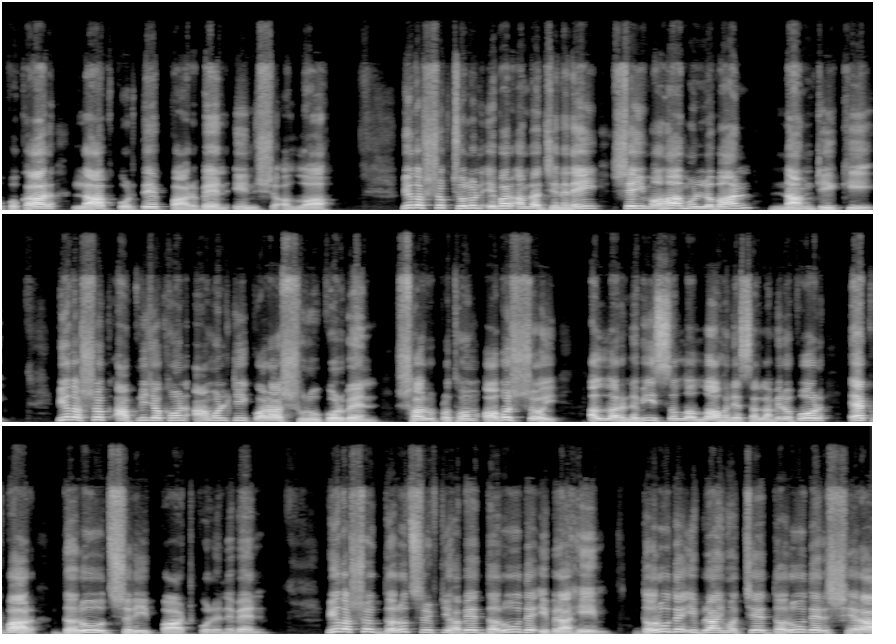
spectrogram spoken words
উপকার লাভ করতে পারবেন, ইনশাআল্লাহ। প্রিয় দর্শক, চলুন এবার আমরা জেনে নেই সেই মহামূল্যবান নামটি কি। প্রিয় দর্শক, আপনি যখন আমলটি করা শুরু করবেন, সর্বপ্রথম অবশ্যই আল্লাহর নবী সাল্লাহ সাল্লামের ওপর একবার দরুদ শরীফ পাঠ করে নেবেন। প্রিয় দর্শক, দরুদ শরীফটি হবে দরুদ ইব্রাহিম। দরুদ ইব্রাহিম হচ্ছে দরুদের সেরা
